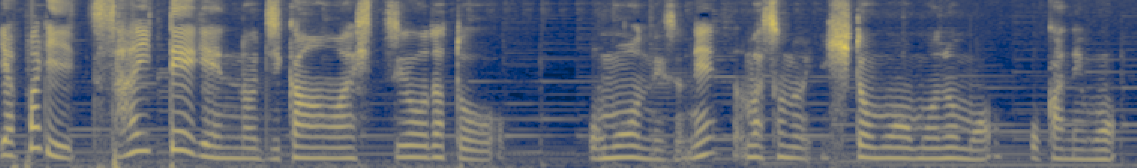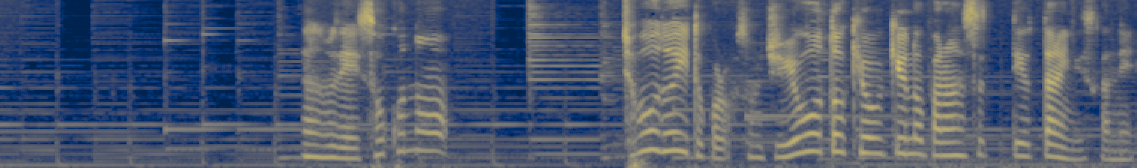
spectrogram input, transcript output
やっぱり最低限の時間は必要だと思うんですよね。まあその人も物もお金も。なのでそこのちょうどいいところ、その需要と供給のバランスって言ったらいいんですかね。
